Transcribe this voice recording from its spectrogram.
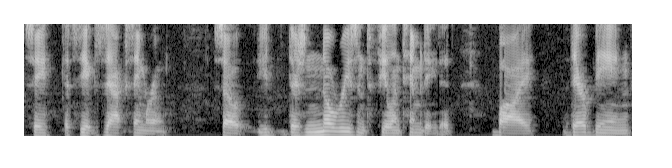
See, it's the exact same room. So you, there's no reason to feel intimidated by there being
